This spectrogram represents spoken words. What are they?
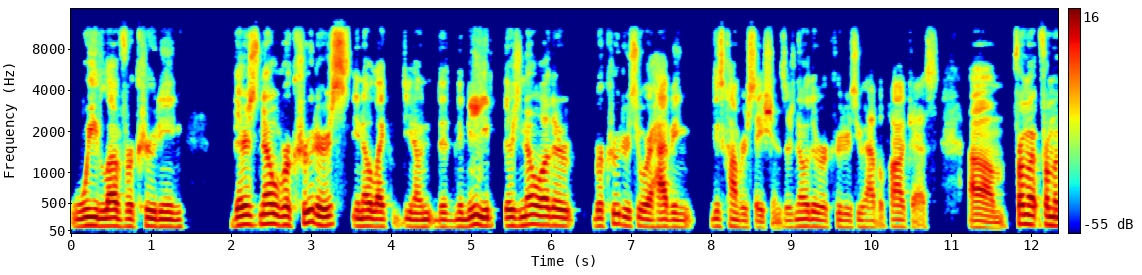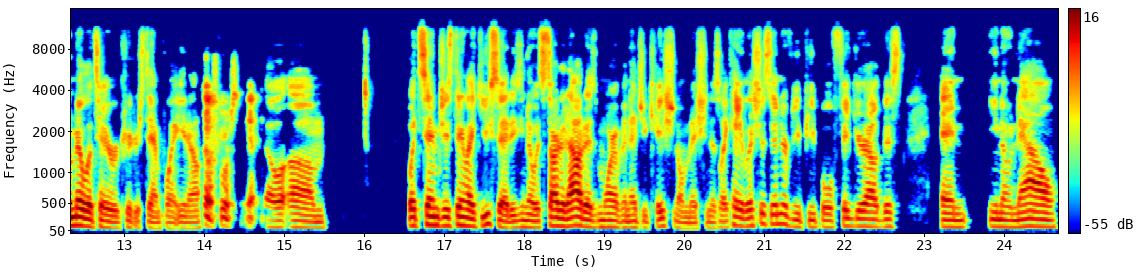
We love recruiting. There's no recruiters, you know, like you know, the, the need. There's no other recruiters who are having these conversations. There's no other recruiters who have a podcast. Um from a from a military recruiter standpoint, you know. no, of course yeah So, um, but same just thing like you said is you know it started out as more of an educational mission. It's like, hey, let's just interview people, figure out this, and you know now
